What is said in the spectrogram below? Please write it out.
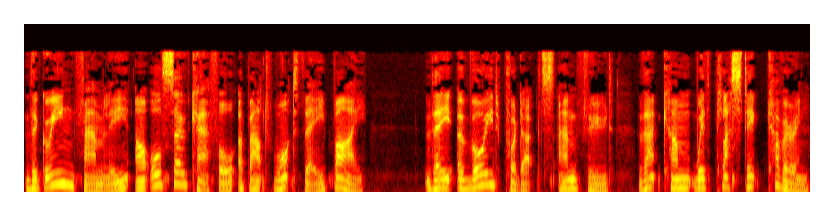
The Green family are also careful about what they buy. They avoid products and food that come with plastic covering.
